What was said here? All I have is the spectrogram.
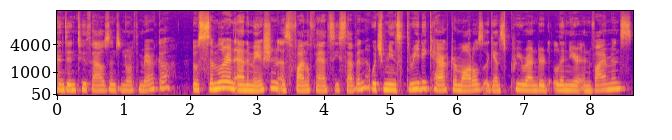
and in 2000 in North America. It was similar in animation as Final Fantasy VII, which means 3D character models against pre rendered linear environments,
